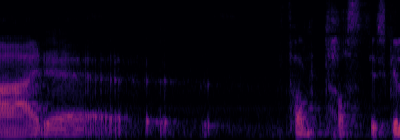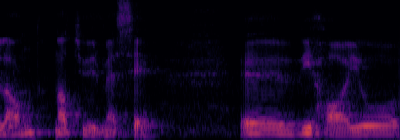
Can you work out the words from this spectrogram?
er fantastiske land naturmessig. Vi har jo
